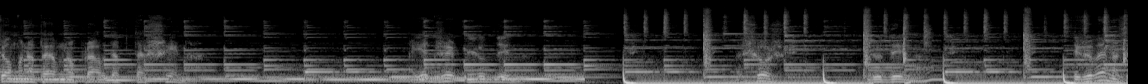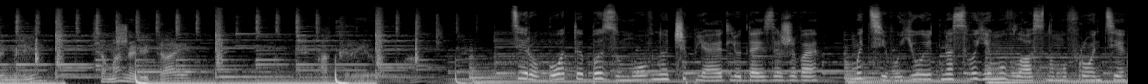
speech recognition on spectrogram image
цьому, напевно, правда пташина. А як же людина? А що ж людина? Ти живе на землі, сама не літає, а крилами. Ці роботи безумовно чіпляють людей заживе. Митці воюють на своєму власному фронті,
